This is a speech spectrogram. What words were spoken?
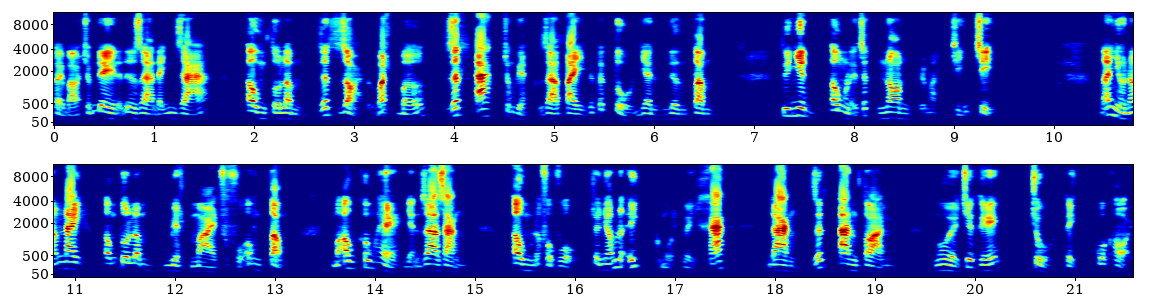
Thời báo chấm đã đưa ra đánh giá, ông Tô Lâm rất giỏi và bắt bớ, rất ác trong việc ra tay với các tổ nhân lương tâm. Tuy nhiên, ông lại rất non về mặt chính trị. Đã nhiều năm nay, ông Tô Lâm miệt mài phục vụ ông Tổng mà ông không hề nhận ra rằng ông đã phục vụ cho nhóm lợi ích của một người khác đang rất an toàn ngồi ở chiếc ghế Chủ tịch Quốc hội.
